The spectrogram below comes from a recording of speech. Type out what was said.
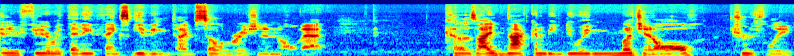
interfere with any Thanksgiving type celebration and all that. Because I'm not going to be doing much at all, truthfully.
